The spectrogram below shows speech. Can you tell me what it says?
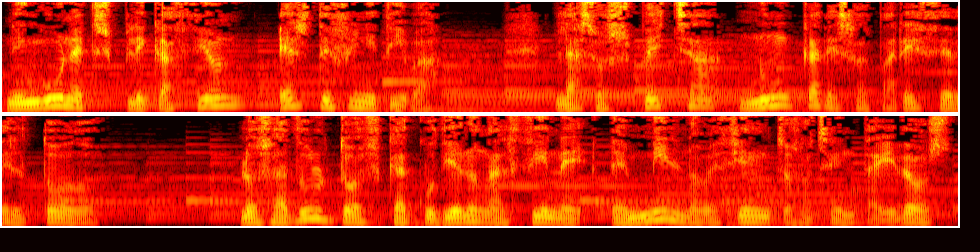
ninguna explicación es definitiva. La sospecha nunca desaparece del todo los adultos que acudieron al cine en 1982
